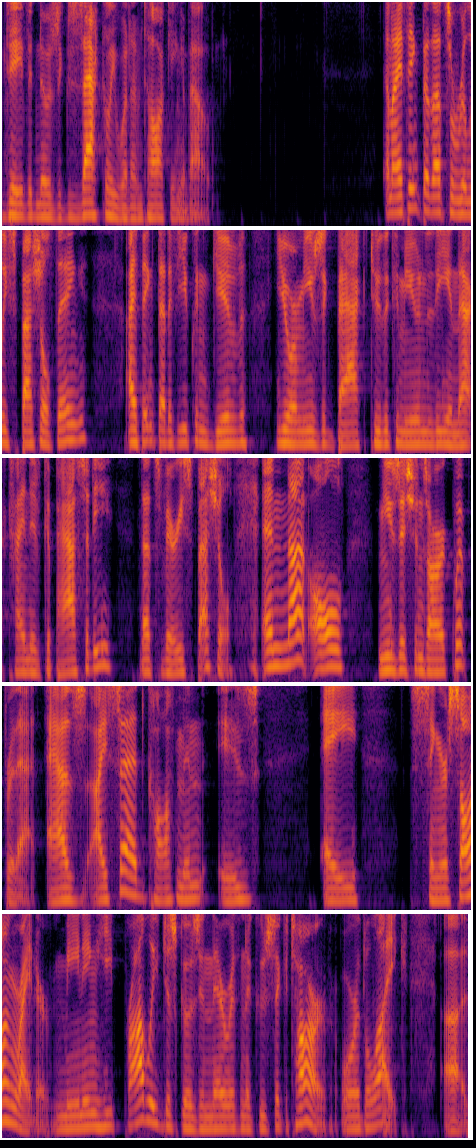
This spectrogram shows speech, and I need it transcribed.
David knows exactly what I'm talking about. And I think that that's a really special thing. I think that if you can give your music back to the community in that kind of capacity, that's very special. And not all musicians are equipped for that. As I said, Kaufman is a singer songwriter, meaning he probably just goes in there with an acoustic guitar or the like. Uh,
